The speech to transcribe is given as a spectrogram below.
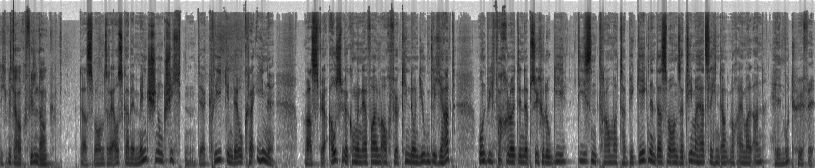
ich mich auch. Vielen Dank. Das war unsere Ausgabe Menschen und Geschichten, der Krieg in der Ukraine, was für Auswirkungen er vor allem auch für Kinder und Jugendliche hat und wie Fachleute in der Psychologie diesen Traumata begegnen. Das war unser Thema. Herzlichen Dank noch einmal an Helmut Höfel.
